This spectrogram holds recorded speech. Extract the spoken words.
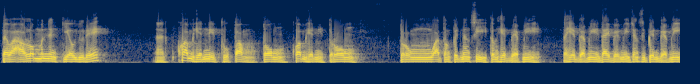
แต่ว่าอารมณ์มันยังเกี่ยวอยู่เด้อความเห็นนี่ถูกต้องตรง ความเห็นนี่ตรง ตรงว่าต้องเป็นจังซี่ ต้องเฮ็ดแบบนี้ แต่เฮ็ดแบบนี้ได้แบบนี้จังสิเป็นแบบนี้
